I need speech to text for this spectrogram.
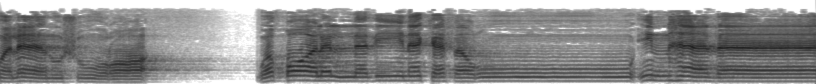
ولا نشورا. وقال الذين كفروا إن هذا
